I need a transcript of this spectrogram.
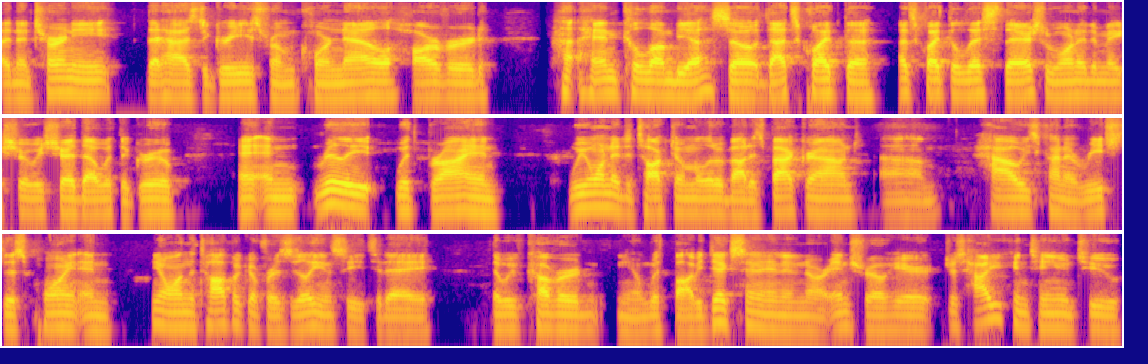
an attorney that has degrees from Cornell, Harvard, and Columbia. So that's quite the that's quite the list there. So we wanted to make sure we shared that with the group. And, and really, with Brian, we wanted to talk to him a little about his background, um, how he's kind of reached this point, and you know, on the topic of resiliency today that we've covered, you know, with Bobby Dixon and in our intro here, just how you continue to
